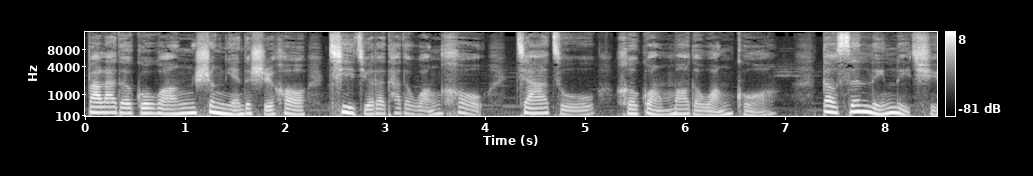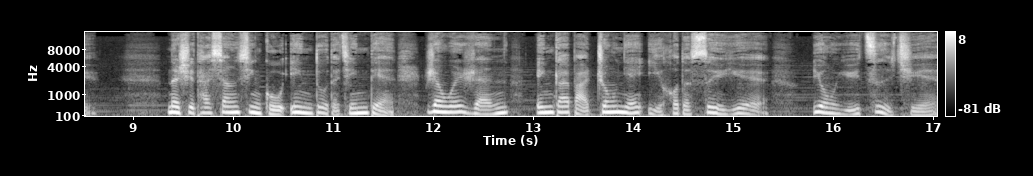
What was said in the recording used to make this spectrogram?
巴拉德国王盛年的时候，弃绝了他的王后、家族和广袤的王国，到森林里去。那是他相信古印度的经典，认为人应该把中年以后的岁月用于自觉。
